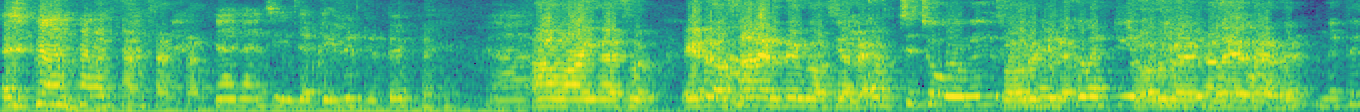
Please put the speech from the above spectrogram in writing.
ഞാൻ ആ ചീഞ്ചട്ടിയിൽ ഇട്ടിട്ട് കുറച്ച് ചോറ് മെഴുക്ക് പറ്റി ചോറ് മെ- അതെ, അതെ, അതെ. എന്നിട്ട്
